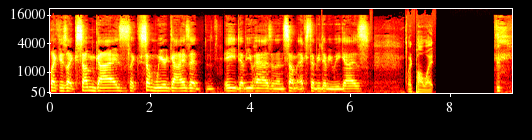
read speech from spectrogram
Like there's like some guys, like some weird guys that AEW has, and then some ex WWE guys. Like Paul White.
